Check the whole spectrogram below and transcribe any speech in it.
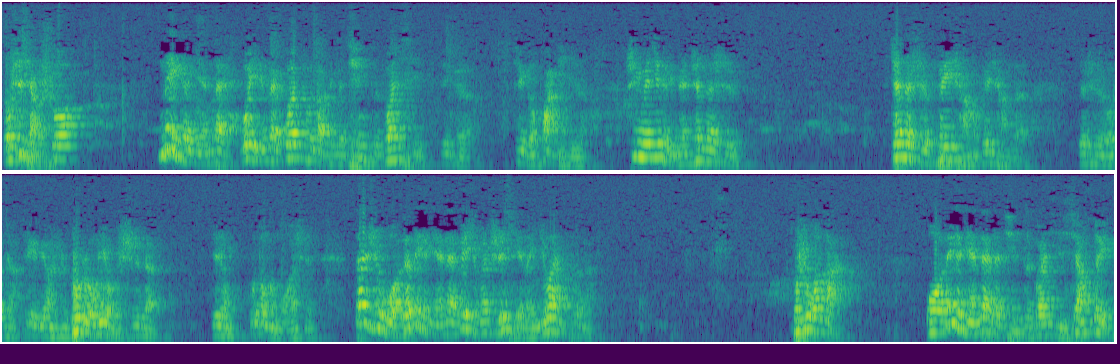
我是想说，那个年代我已经在关注到这个亲子关系这个这个话题了，是因为这个里面真的是真的是非常非常的，就是我讲这个地方是不容有失的这种互动的模式。但是我的那个年代为什么只写了一万字呢？不是我懒，我那个年代的亲子关系相对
